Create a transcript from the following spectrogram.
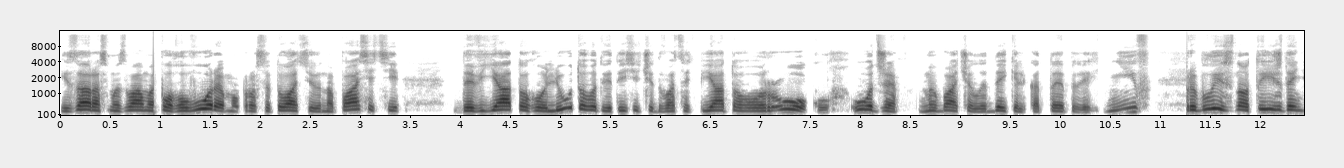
І зараз ми з вами поговоримо про ситуацію на пасіці 9 лютого 2025 року. Отже, ми бачили декілька теплих днів. Приблизно тиждень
